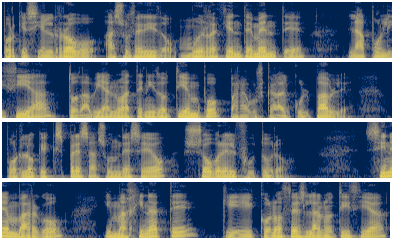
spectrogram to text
Porque si el robo ha sucedido muy recientemente, la policía todavía no ha tenido tiempo para buscar al culpable, por lo que expresas un deseo sobre el futuro. Sin embargo, imagínate que conoces la noticia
